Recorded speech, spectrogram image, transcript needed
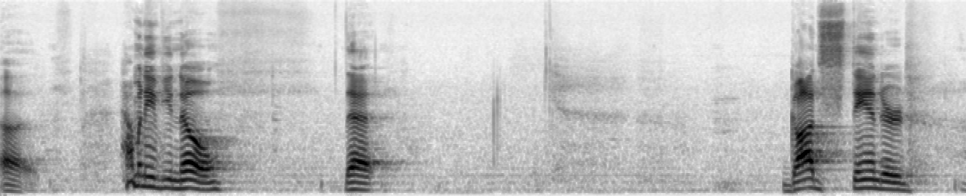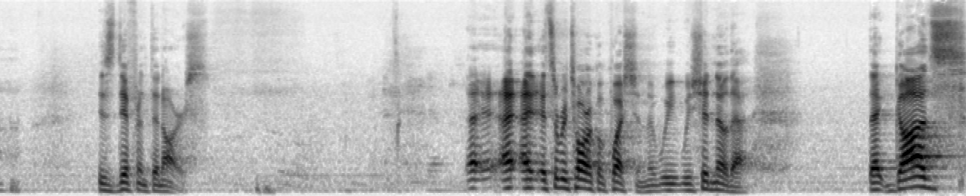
Uh, how many of you know that God's standard is different than ours? I, I, it's a rhetorical question. We, we should know that. That God's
